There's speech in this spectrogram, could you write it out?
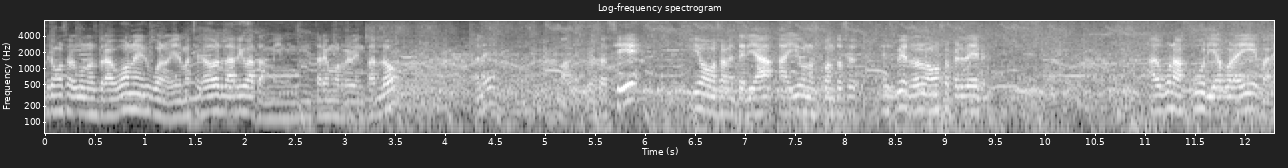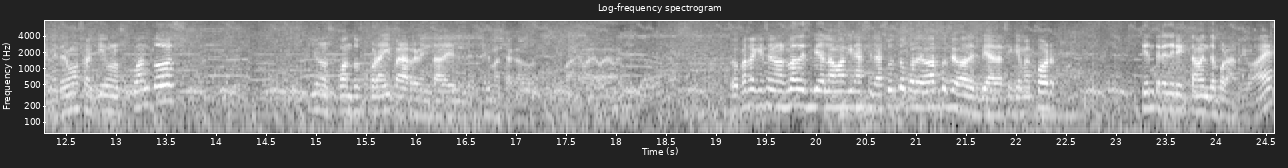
Tenemos algunos dragones, bueno, y el machacador de arriba también Intentaremos reventarlo ¿Vale? Vale, pues así Y vamos a meter ya ahí unos cuantos esbirros Vamos a perder alguna furia por ahí Vale, meteremos aquí unos cuantos Y unos cuantos por ahí para reventar el, machacador Vale, vale, vale, Lo que pasa es que se nos va a desviar la máquina Si la suelto por debajo se va a desviar Así que mejor que entre directamente por arriba, ¿eh?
